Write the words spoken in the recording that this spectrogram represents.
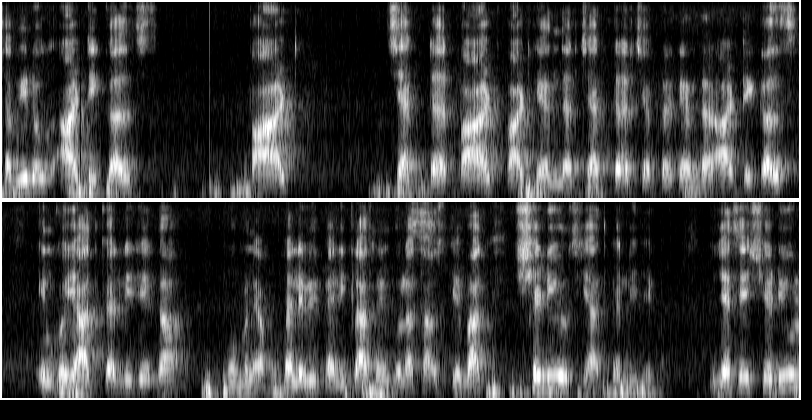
सभी लोग articles part chapter part part के अंदर चैप्टर चैप्टर के अंदर आर्टिकल्स इनको याद कर लीजिएगा। वो मैंने आपको पहले भी पहली क्लास में बोला था, उसके बाद शेड्यूल्स याद कर लीजिएगा। जैसे शेड्यूल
